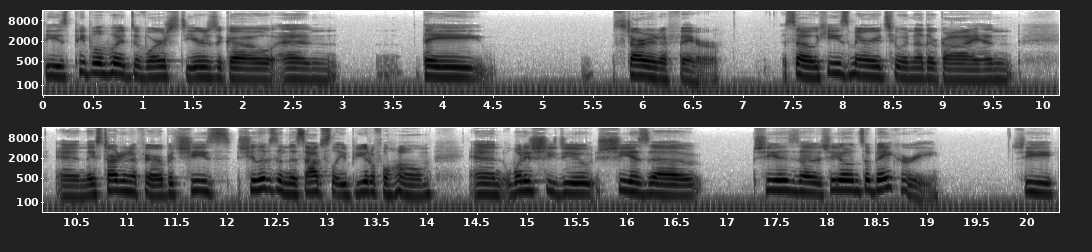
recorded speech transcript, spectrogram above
these people who had divorced years ago and they started an affair. So he's married to another guy and and they start an affair, but she's she lives in this absolutely beautiful home and what does she do? She is a she is a she owns a bakery. She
